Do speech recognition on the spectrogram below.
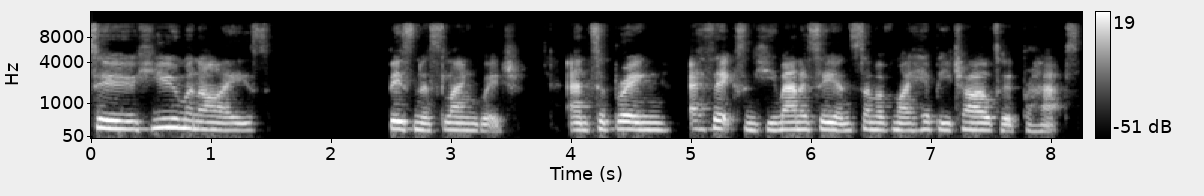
to humanize business language and to bring ethics and humanity and some of my hippie childhood perhaps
